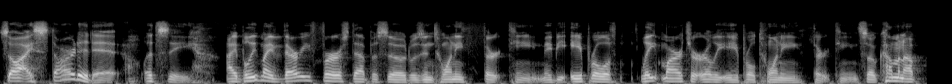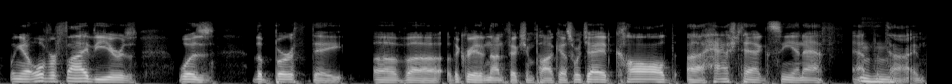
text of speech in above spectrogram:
so I started it, let's see. I believe my very first episode was in 2013, maybe April of late March or early April 2013. So coming up, you know, over 5 years was the birth date of uh, the Creative Nonfiction podcast, which I had called uh, hashtag CNF at mm-hmm. the time,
